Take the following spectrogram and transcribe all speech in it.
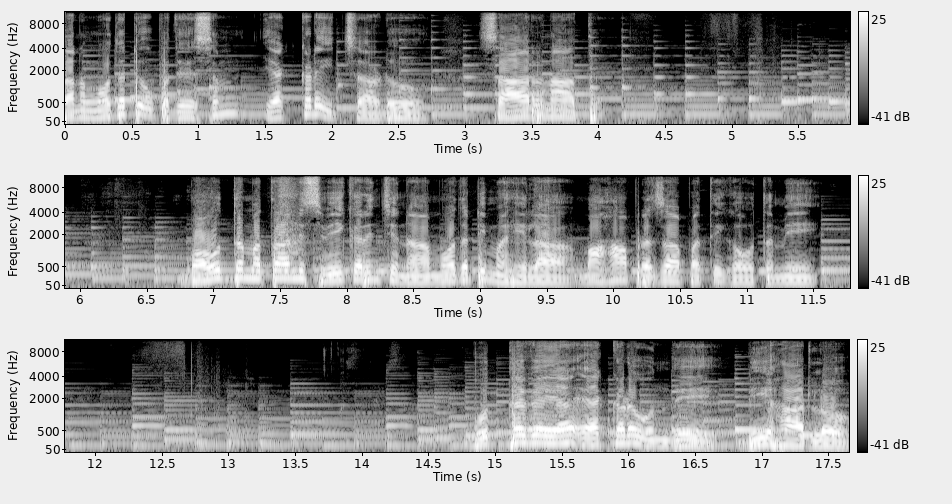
తన మొదటి ఉపదేశం ఎక్కడ ఇచ్చాడు? సారనాథ్. బౌద్ధ మతాన్ని స్వీకరించిన మొదటి మహిళ మహాప్రజాపతి గౌతమి. బుద్ధగయ ఎక్కడ ఉంది? బీహార్లో.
